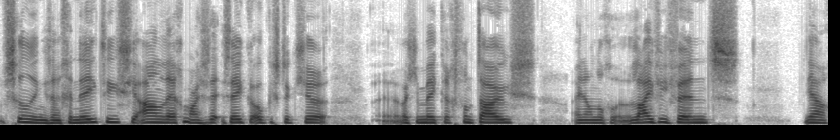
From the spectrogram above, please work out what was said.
verschillende dingen zijn. Genetisch, je aanleg, maar ze- zeker ook een stukje eh, wat je meekrijgt van thuis. En dan nog live events. Ja,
